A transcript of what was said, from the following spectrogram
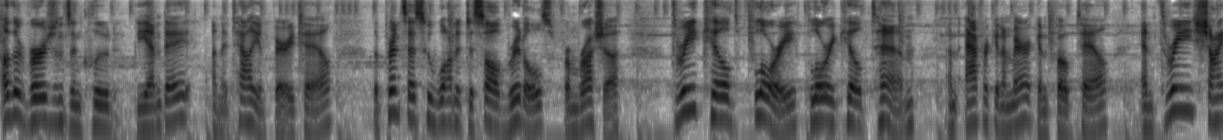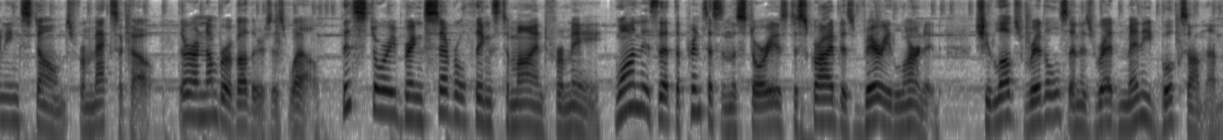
Other versions include Biende, an Italian fairy tale, The Princess Who Wanted to Solve Riddles from Russia, Three Killed Flory, Flory Killed Ten, an African American folk tale, and Three Shining Stones from Mexico. There are a number of others as well. This story brings several things to mind for me. One is that the princess in the story is described as very learned. She loves riddles and has read many books on them,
